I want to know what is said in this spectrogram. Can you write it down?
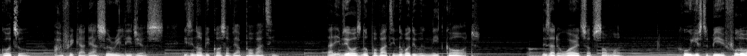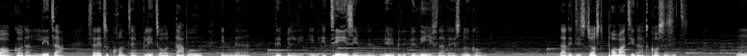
go to Africa, they are so religious? Is it not because of their poverty? That if there was no poverty, nobody will need God. These are the words of someone who used to be a follower of God and later started to contemplate or dabble in uh, the in atheism, maybe the belief that there is no God, that it is just poverty that causes it. Hmm.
